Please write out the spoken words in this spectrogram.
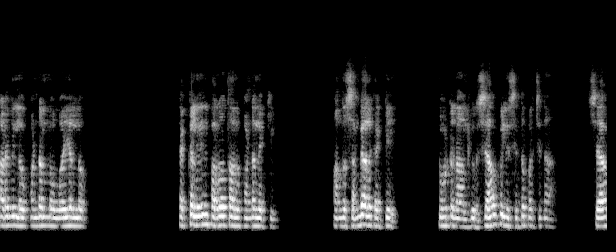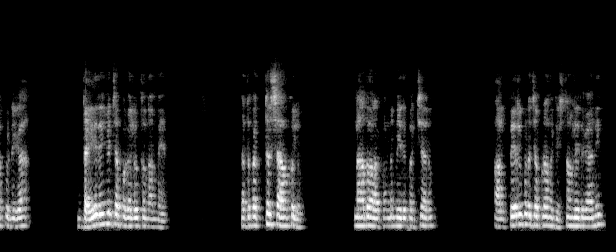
అడవిలో కొండల్లో లోయల్లో ఎక్కలేని పర్వతాలు కొండలెక్కి వంద సంఘాలు కట్టి నూట నాలుగురు సేవకుల్ని సిద్ధపరిచిన సేవకునిగా ధైర్యంగా చెప్పగలుగుతున్నాను నేను. పెద్ద పెద్ద సేవకులు నా ద్వారా కొండ మీదకి వచ్చారు. వాళ్ళ పేర్లు కూడా చెప్పడానికి ఇష్టం లేదు కానీ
